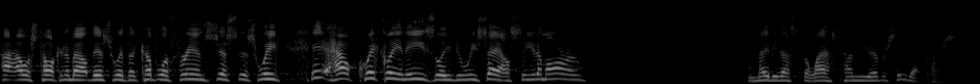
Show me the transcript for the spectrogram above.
I was talking about this with a couple of friends just this week. how quickly and easily do we say, I'll see you tomorrow? And maybe that's the last time you ever see that person.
